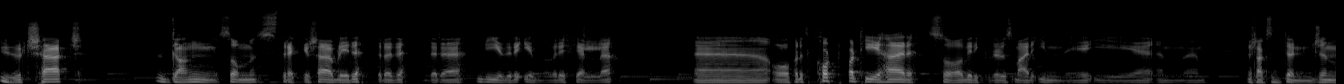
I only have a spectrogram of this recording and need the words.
utskjært gang som strekker seg og blir rettere og rettere videre innover i fjellet. Eh, og for et kort parti her så virker det som er inne i en, en slags dungeon.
